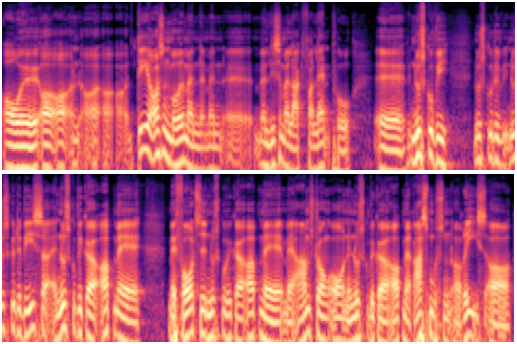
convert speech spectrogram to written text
Og, øh, og, og, og, og det er også en måde, man, man, øh, man ligesom er lagt fra land på. Øh, nu skulle vi nu skulle, det, nu skulle det vise sig, at nu skulle vi gøre op med, med fortiden, nu skulle vi gøre op med, med Armstrong-årene, nu skulle vi gøre op med Rasmussen og Ries og,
